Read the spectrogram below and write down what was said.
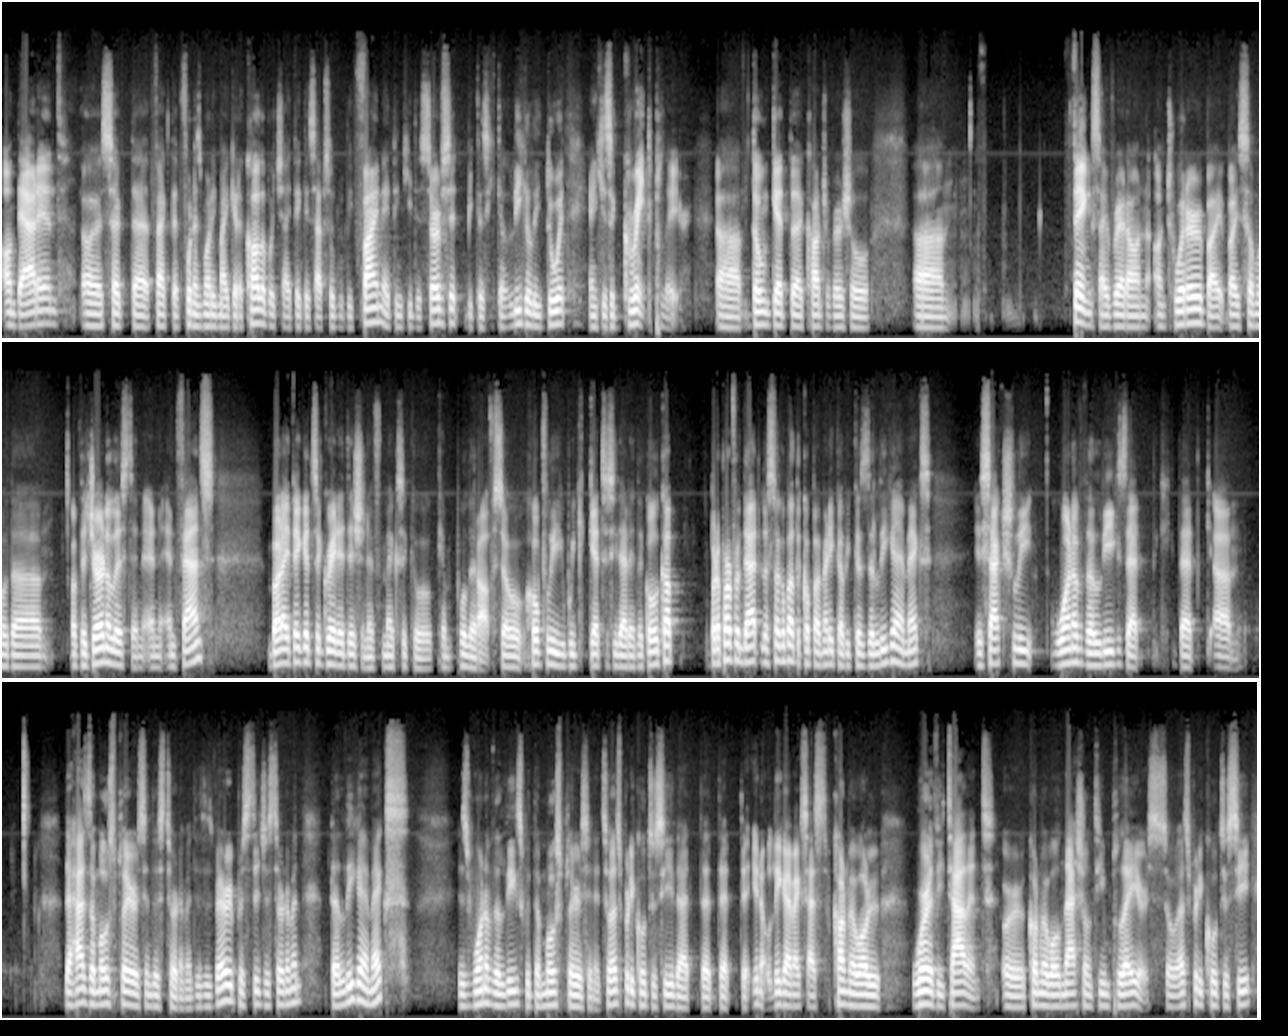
on that end, uh, except the fact that Funes Mori might get a call up, which I think is absolutely fine. I think he deserves it because he can legally do it, and he's a great player. Uh, don't get the controversial um, things I've read on, on Twitter by, by some of the of the journalists and, and, and fans. But I think it's a great addition if Mexico can pull it off. So hopefully we get to see that in the Gold Cup. But apart from that, let's talk about the Copa America because the Liga MX is actually one of the leagues that that um, that has the most players in this tournament. This is a very prestigious tournament. The Liga MX is one of the leagues with the most players in it. So that's pretty cool to see that that that, that you know Liga MX has CONMEBOL worthy talent or CONMEBOL national team players. So that's pretty cool to see.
